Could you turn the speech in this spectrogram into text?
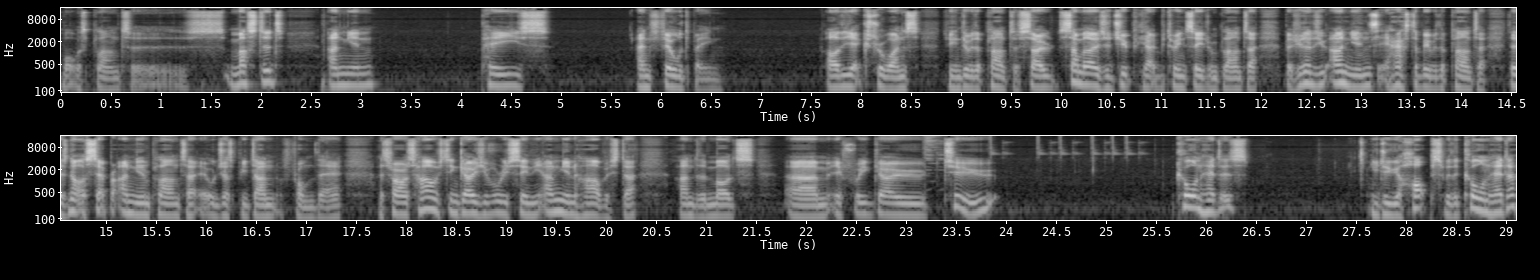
what was planters? Mustard, onion, peas, and field bean are the extra ones you can do with a planter. So some of those are duplicated between seeder and planter, but if you're going to do onions, it has to be with a planter. There's not a separate onion planter, it will just be done from there. As far as harvesting goes, you've already seen the onion harvester under the mods. Um, if we go to corn headers, you do your hops with a corn header,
